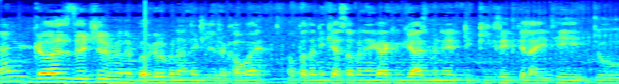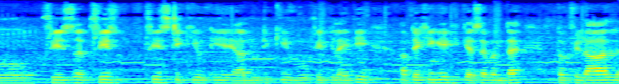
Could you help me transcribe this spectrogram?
एंड गर्ल्स देखिए, मैंने बर्गर बनाने के लिए रखा हुआ है। अब पता नहीं कैसा बनेगा, क्योंकि आज मैंने टिक्की खरीद के लाई थी, जो फ्रीज फ्रीज फ्रीज टिक्की होती है, आलू टिक्की, वो खरीद के लाई थी। अब देखेंगे कि कैसे बनता है। तो फ़िलहाल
